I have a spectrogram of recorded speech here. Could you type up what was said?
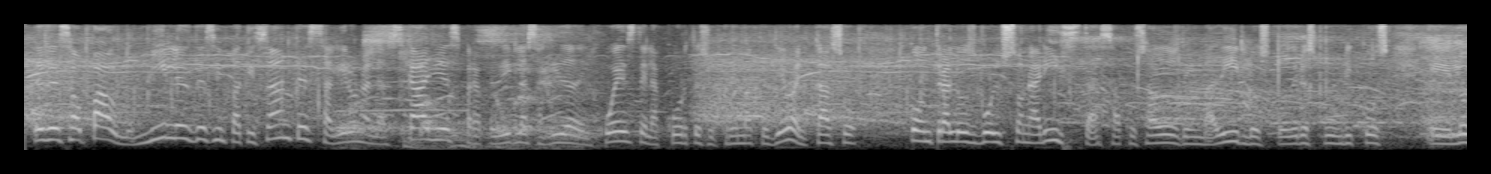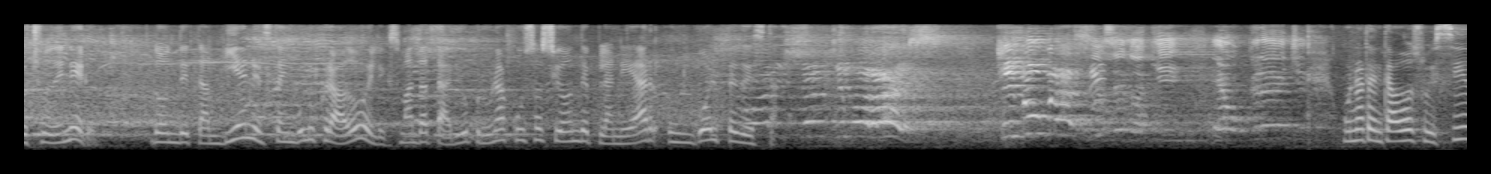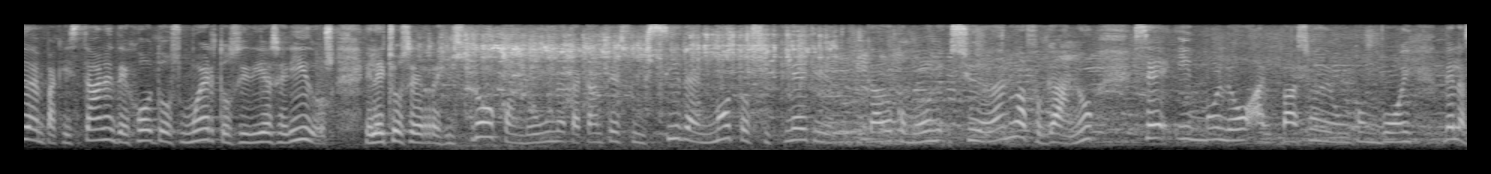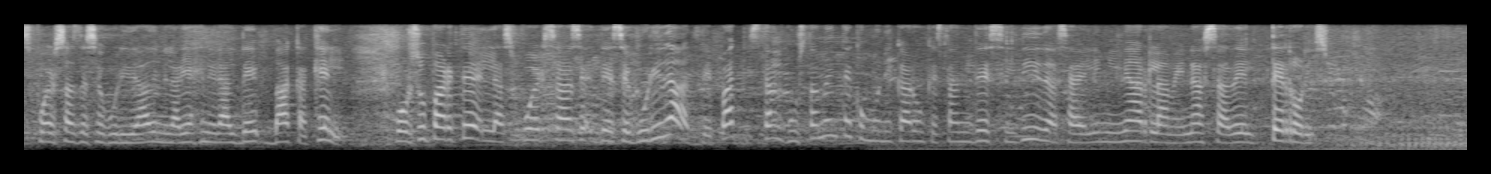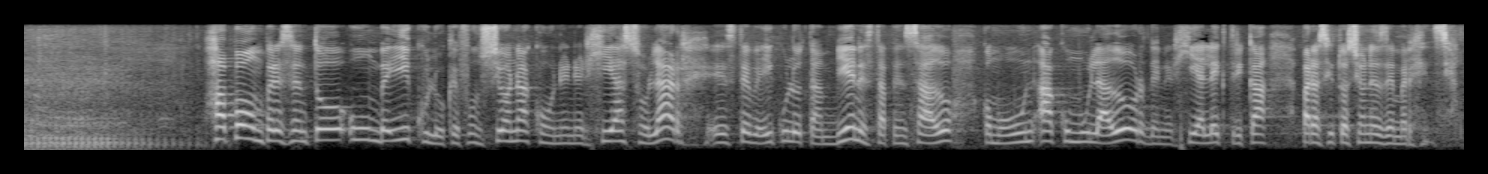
Desde Sao Paulo, miles de simpatizantes salieron a las calles para pedir la salida del juez de la Corte Suprema que lleva el caso contra los bolsonaristas acusados de invadir los poderes públicos el 8 de enero, donde también está involucrado el exmandatario por una acusación de planear un golpe de Estado. Un atentado suicida en Pakistán dejó dos muertos y diez heridos. El hecho se registró cuando un atacante suicida en motocicleta, identificado como un ciudadano afgano, se inmoló al paso de un convoy de las fuerzas de seguridad en el área general de Bakakel. Por su parte, las fuerzas de seguridad de Pakistán justamente comunicaron que están decididas a eliminar la amenaza del terrorismo. Japón presentó un vehículo que funciona con energía solar. Este vehículo también está pensado como un acumulador de energía eléctrica para situaciones de emergencia.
